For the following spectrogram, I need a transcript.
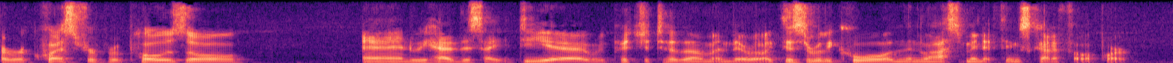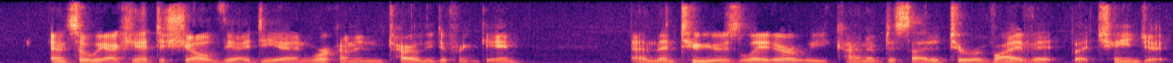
a request for proposal and we had this idea and we pitched it to them and they were like this is really cool and then last minute things kind of fell apart and so we actually had to shelve the idea and work on an entirely different game. And then two years later we kind of decided to revive it but change it.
